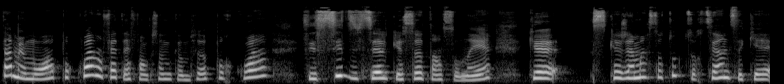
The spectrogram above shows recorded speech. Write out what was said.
ta mémoire, pourquoi en fait elle fonctionne comme ça, pourquoi c'est si difficile que ça t'en souvenir, que ce que j'aimerais surtout que tu retiennes, c'est que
